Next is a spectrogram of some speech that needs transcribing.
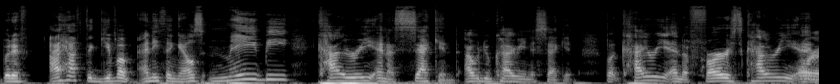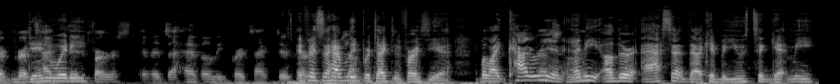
But if I have to give up anything else, maybe Kyrie and a second. I would do Kyrie in a second. But Kyrie and a first, Kyrie or a and Dinwiddie. first if it's a heavily protected. If it's a heavily protected first, yeah. But like Kyrie and any other asset that could be used to get me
